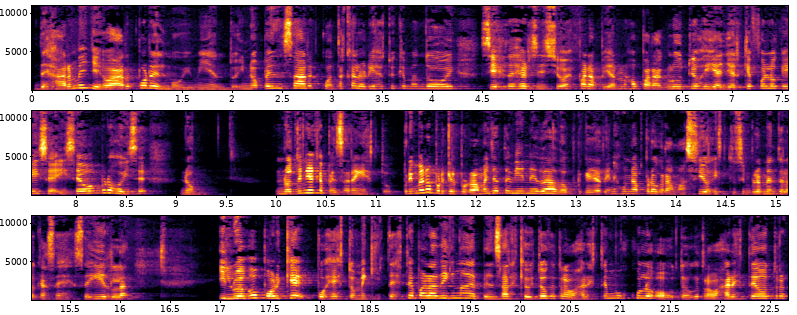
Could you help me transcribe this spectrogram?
dejarme llevar por el movimiento y no pensar cuántas calorías estoy quemando hoy, si este ejercicio es para piernas o para glúteos y ayer qué fue lo que hice, hice hombros o hice... No, no tenía que pensar en esto. Primero porque el programa ya te viene dado, porque ya tienes una programación y tú simplemente lo que haces es seguirla. Y luego porque, pues esto, me quité este paradigma de pensar que hoy tengo que trabajar este músculo o tengo que trabajar este otro,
